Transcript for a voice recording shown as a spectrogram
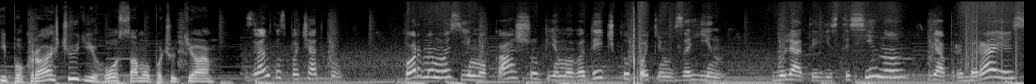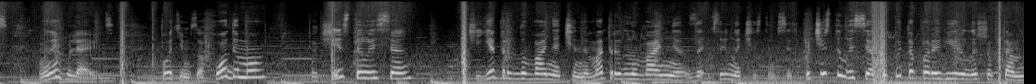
і покращують його самопочуття. Зранку спочатку кормимось, їмо кашу, п'ємо водичку, потім в загін гуляти їсти сіно, я прибираюсь, вони гуляють. Потім заходимо, почистилися, чи є тренування, чи нема тренування, все рівно чистимося. Почистилися, копита перевірили, щоб там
